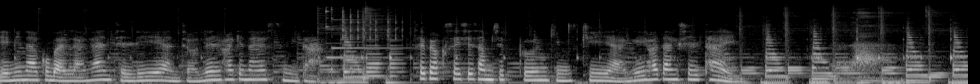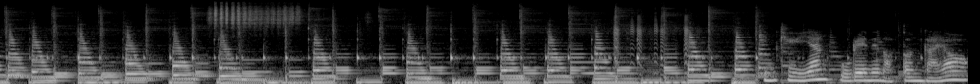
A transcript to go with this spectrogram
예민하고 말랑한 젤리의 안전을 확인하였습니다. 새벽 3시 30분 김키 양의 화장실 타임. 김키위 양 모래는 어떤가요?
